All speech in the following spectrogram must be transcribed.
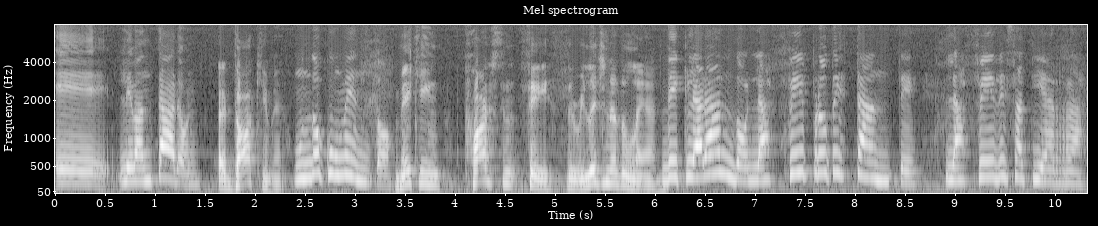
eh, levantaron a document un documento making Protestant faith the religion of the land. declarando la fe protestante, la fe de esa tierra.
